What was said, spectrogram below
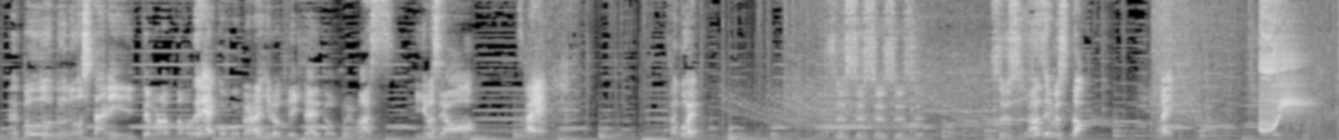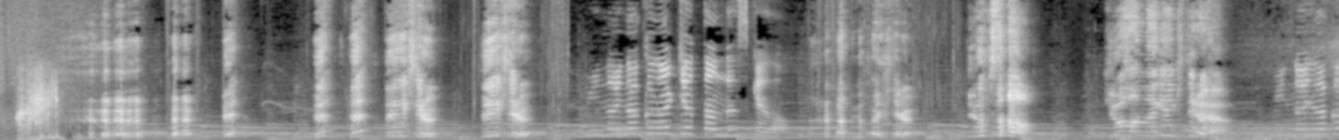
なんかドームの下に行ってもらったので、ここから拾っていきたいと思います。いきますよ。はい。さあ、来い。スースースースースー。スースー、あ、全部吸った。はい。え？え？え？え？生きてるえ？生きてるみんないなくなっちゃったんですけど。なんか生きてるヒロさんヒロさんだけ生きてるみんないなくな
